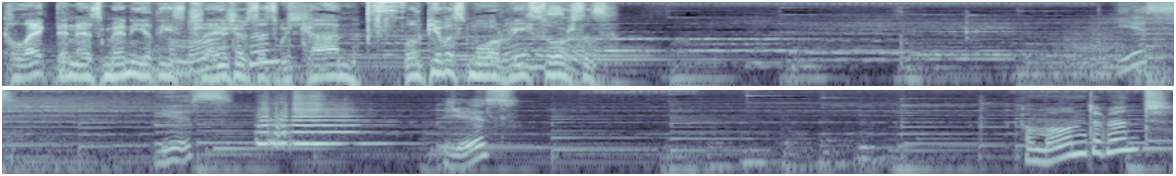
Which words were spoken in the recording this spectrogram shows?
Collecting as many of these treasures as we can will give us more resources. Yes? Yes? Yes? Commandment?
